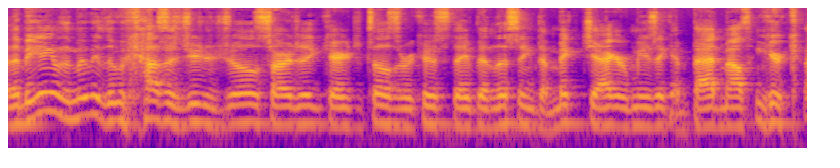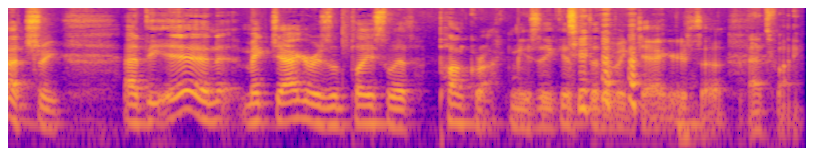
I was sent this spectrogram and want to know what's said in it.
At the beginning of the movie, Louis Gossett Jr. drill sergeant character tells the recruits they've been listening to Mick Jagger music and bad mouthing your country. At the end, Mick Jagger is replaced with punk rock music instead of Mick Jagger. So That's funny.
